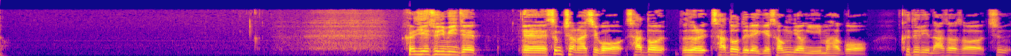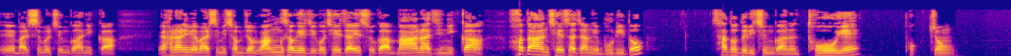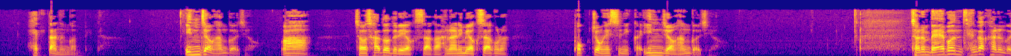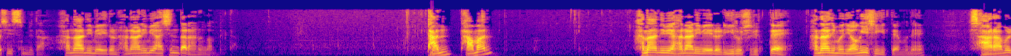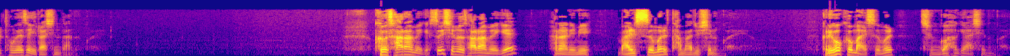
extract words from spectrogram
그래서 예수님이 이제 예, 승천하시고 사도들, 사도들에게 성령이 임하고 그들이 나서서 증- 예, 말씀을 증거하니까 하나님의 말씀이 점점 왕성해지고 제자의 수가 많아지니까 허다한 제사장의 무리도 사도들이 증거하는 도에 복종했다는 겁니다. 인정한 거죠. 아, 저 사도들의 역사가 하나님의 역사구나. 복종했으니까 인정한 거죠. 저는 매번 생각하는 것이 있습니다. 하나님의 일은 하나님이 하신다라는 겁니다. 단, 다만, 하나님이 하나님의 일을 이루실 때, 하나님은 영이시기 때문에 사람을 통해서 일하신다는 거예요. 그 사람에게, 쓰시는 사람에게 하나님이 말씀을 담아 주시는 거예요. 그리고 그 말씀을 증거하게 하시는 거예요.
